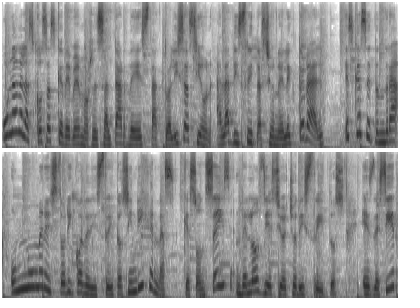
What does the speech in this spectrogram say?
Una de las cosas que debemos resaltar de esta actualización a la distritación electoral es que se tendrá un número histórico de distritos indígenas, que son 6 de los 18 distritos, es decir,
